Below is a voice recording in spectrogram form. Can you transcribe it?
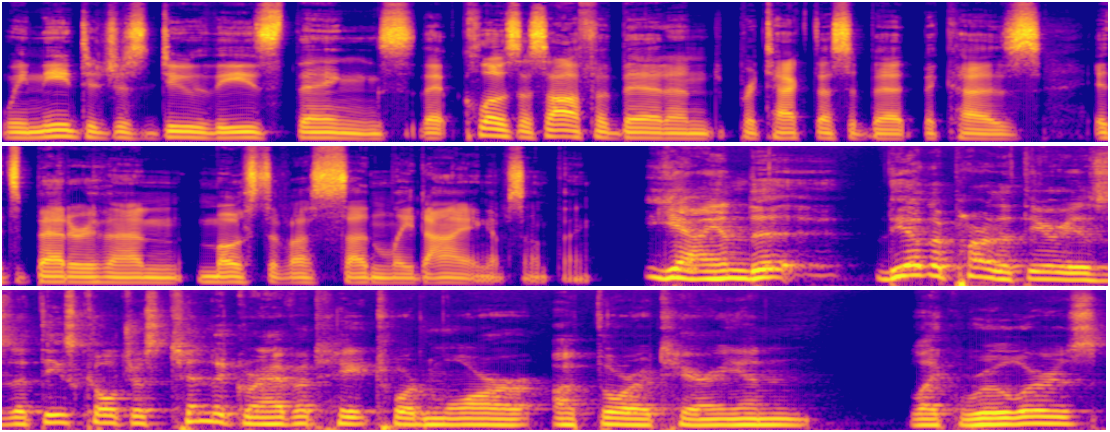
we need to just do these things that close us off a bit and protect us a bit because it's better than most of us suddenly dying of something. Yeah, and the the other part of the theory is that these cultures tend to gravitate toward more authoritarian like rulers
